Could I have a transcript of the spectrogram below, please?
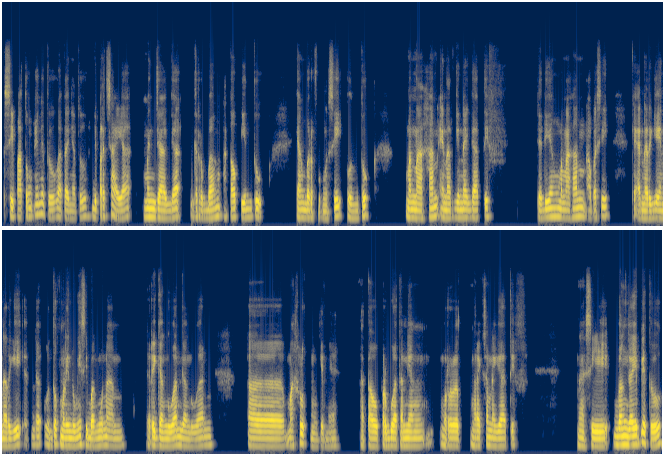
si patung ini tuh katanya tuh dipercaya menjaga gerbang atau pintu yang berfungsi untuk menahan energi negatif. Jadi yang menahan apa sih kayak energi-energi da- untuk melindungi si bangunan dari gangguan-gangguan eh, makhluk mungkin ya atau perbuatan yang menurut mereka negatif. Nah, si bank gaib itu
